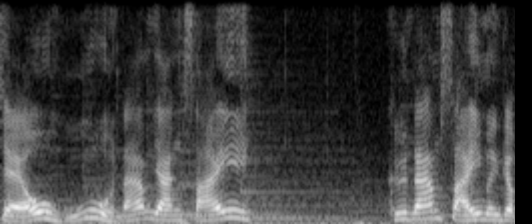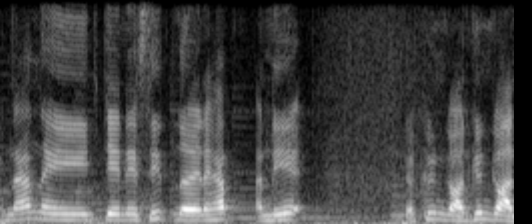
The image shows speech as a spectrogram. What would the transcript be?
แจ๋วหูน้ำอย่างใส คือน้ำใสเหมือนกับน้ำในเจเนซิสเลยนะครับ อันนี้ เดี๋ยวขึ้นก่อนขึ้นก่อน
